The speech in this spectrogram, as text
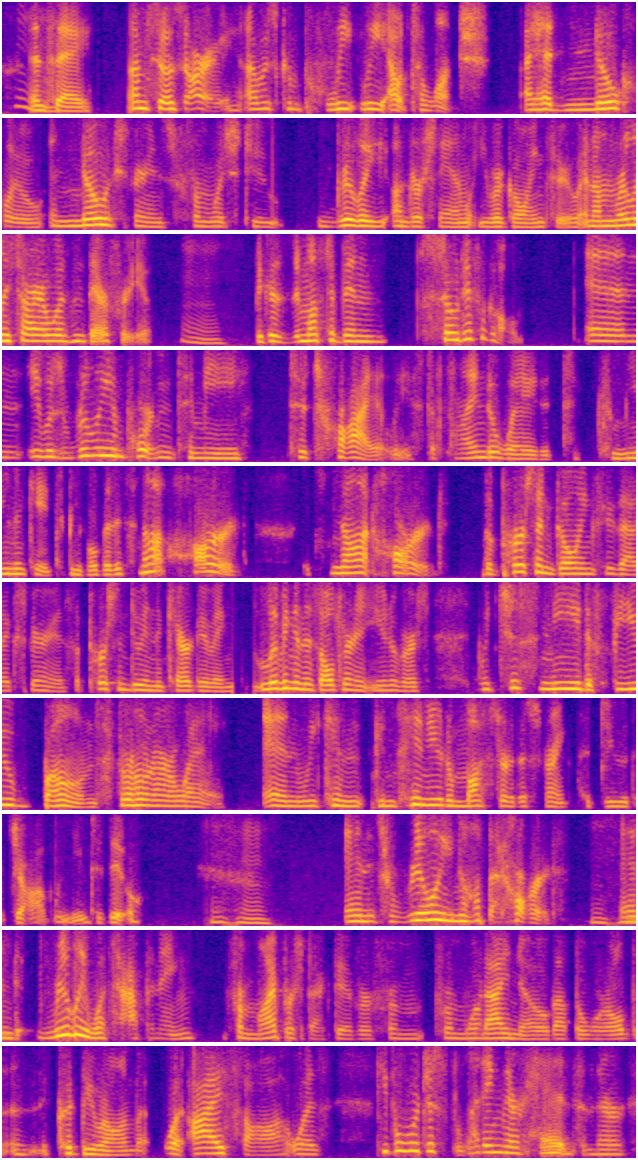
and say, I'm so sorry. I was completely out to lunch. I had no clue and no experience from which to really understand what you were going through. And I'm really sorry I wasn't there for you Hmm. because it must have been so difficult. And it was really important to me to try at least to find a way to, to communicate to people that it's not hard. It's not hard. The person going through that experience, the person doing the caregiving, living in this alternate universe, we just need a few bones thrown our way and we can continue to muster the strength to do the job we need to do. Mm-hmm. And it's really not that hard. Mm-hmm. And really what's happening from my perspective or from from what I know about the world, and it could be wrong, but what I saw was people were just letting their heads and their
